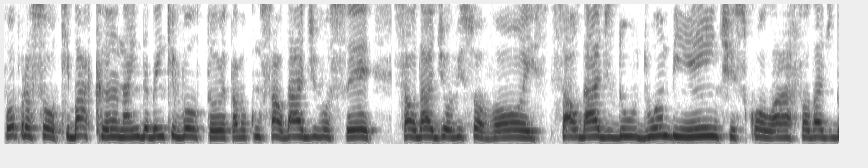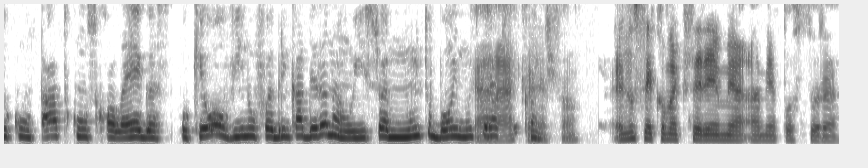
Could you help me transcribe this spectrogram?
Pô, professor, que bacana, ainda bem que voltou. Eu tava com saudade de você, saudade de ouvir sua voz, saudade do, do ambiente escolar, saudade do contato com os colegas. O que eu ouvi não foi brincadeira, não. Isso é muito bom e muito Caraca, gratificante. Olha só. Eu não sei como é que seria a minha, a minha postura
